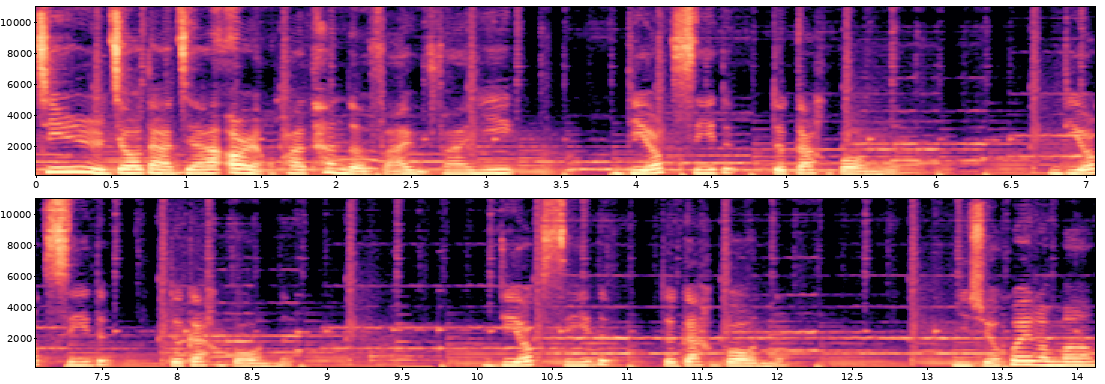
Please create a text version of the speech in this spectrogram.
今日教大家二氧化碳的法语发音：dioxide de carbone，dioxide de carbone，dioxide de carbone。你学会了吗？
